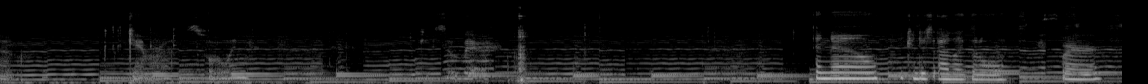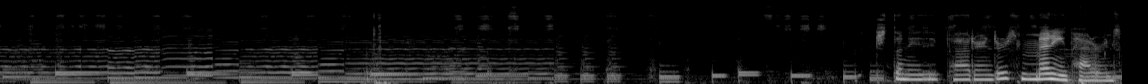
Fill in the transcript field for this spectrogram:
oh, the camera is falling okay so there and now you can just add like little fur just an easy pattern. There's many patterns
